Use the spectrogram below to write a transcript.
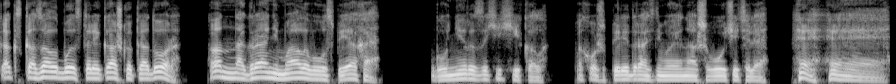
Как сказал бы старикашка Кадор, он на грани малого успеха». Гунир захихикал, похоже, передразнивая нашего учителя. «Хе-хе!»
